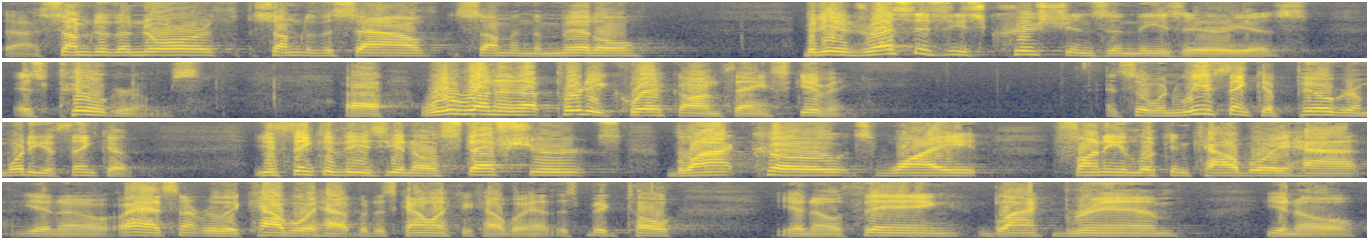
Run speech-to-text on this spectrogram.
Uh, some to the north, some to the south, some in the middle. But he addresses these Christians in these areas as pilgrims. Uh, we're running up pretty quick on Thanksgiving. And so when we think of pilgrim, what do you think of? You think of these, you know, stuffed shirts, black coats, white, funny looking cowboy hat, you know. Eh, it's not really a cowboy hat, but it's kind of like a cowboy hat. This big, tall, you know, thing, black brim, you know,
